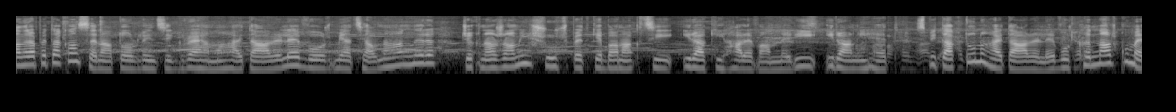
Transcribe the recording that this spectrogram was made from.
Հանրապետական սենատոր Լինսի Գրեհամը հայտարարել է, որ Միացյալ Նահանգները ճգնաժամի շուրջ պետք է բանակցի Իրաքի հարևանների Իրանի հետ։ Սպիտակ տունը հայտարարել հայտարարել է, որ քննարկում է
